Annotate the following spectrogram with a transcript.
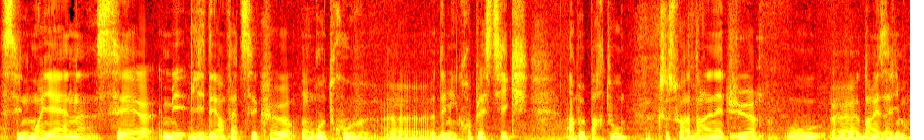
c'est une moyenne. C'est, euh, mais l'idée, en fait, c'est que on retrouve euh, des microplastiques un peu partout, que ce soit dans la nature ou euh, dans les aliments.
